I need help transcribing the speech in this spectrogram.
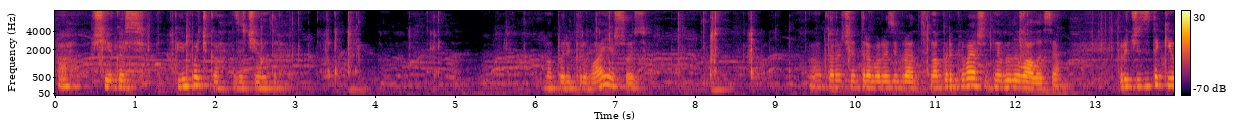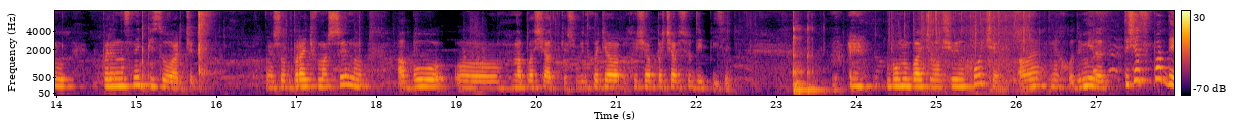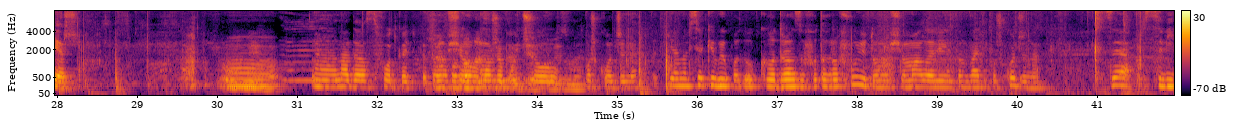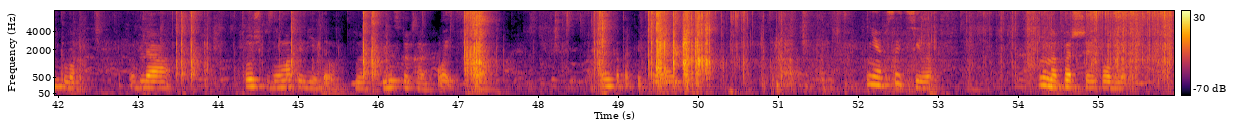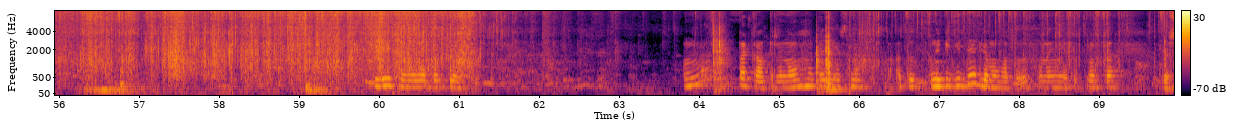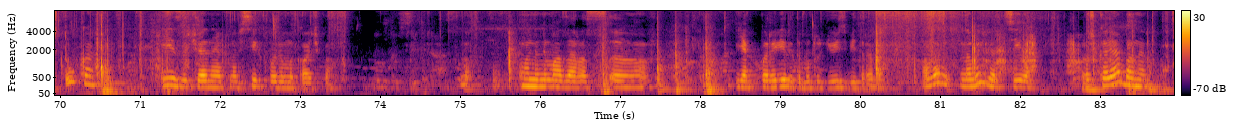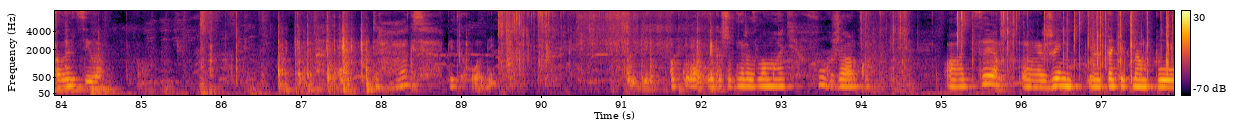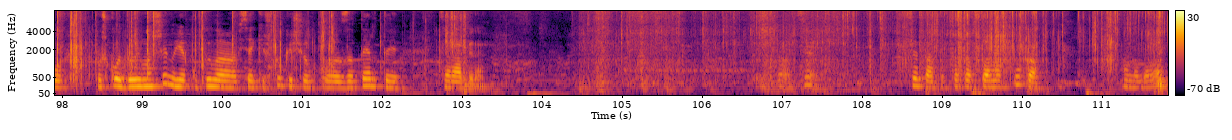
А, ще якась пімпочка зачем-то. Вона перекриває щось. Ну, Коротше, треба розібрати. Вона перекриває, щоб не виливалося. Коротше, це такий переносний пісуарчик. Щоб брати в машину або о, на площадки, щоб він хоча, хоча б почав сюди пісять. Бо ми бачимо, що він хоче, але не ходить. Міра, ти зараз впадеш. Треба сфоткати, тому що може бути, що пошкоджене. Я на всякий випадок одразу фотографую, тому що мало лі там знаєте, пошкоджене. Це світло для того, щоб знімати відео. Ой. Тихенько так відкривається. Ні, все ціле. Ну, на перший погляд. Мені не посунути. Ну, така тринога, звісно. А тут не підійде для мого телефона, ні, тут просто ця штука. І, звичайно, як на всіх перемикачка. Ну, у мене нема зараз е, як перевірити, бо тут USB треба. Але на вигляд ціле. Пошкарябане, але ціле. Так, підходить. Сюди акуратненько, щоб не розламати. Фух, жарко. А це е, Жень, е, так як нам по, пошкодили машину, я купила всякі штуки, щоб е, затерти царапини. Це, це також така сама штука. А ну давай.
